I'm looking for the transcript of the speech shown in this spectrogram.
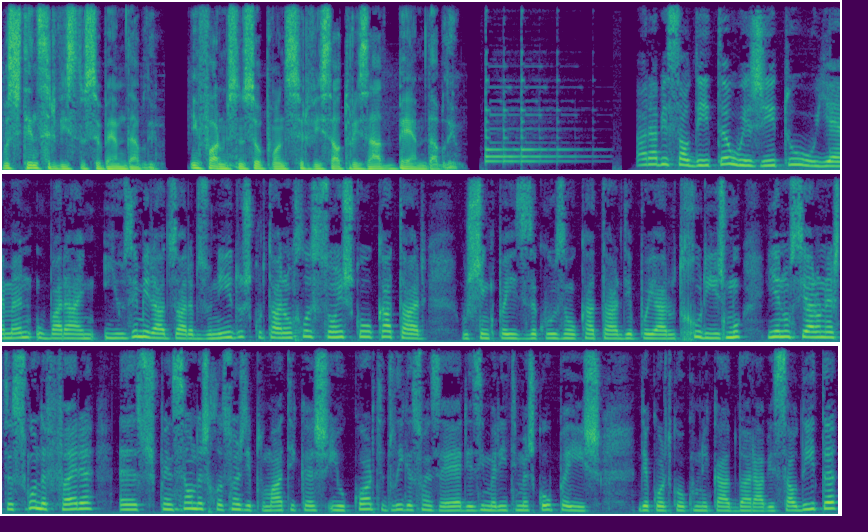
o assistente de serviço do seu BMW. Informe-se no seu ponto de serviço autorizado BMW. A Arábia Saudita, o Egito, o Iêmen, o Bahrein e os Emirados Árabes Unidos cortaram relações com o Qatar. Os cinco países acusam o Qatar de apoiar o terrorismo e anunciaram nesta segunda-feira a suspensão das relações diplomáticas e o corte de ligações aéreas e marítimas com o país. De acordo com o comunicado da Arábia Saudita,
